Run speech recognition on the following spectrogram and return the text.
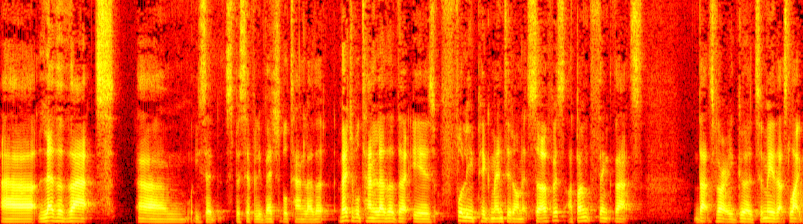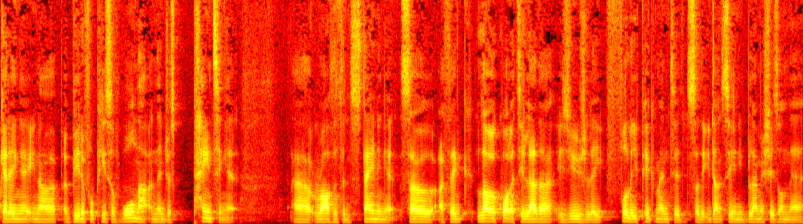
Uh, leather that, um, what you said specifically, vegetable tan leather. Vegetable tan leather that is fully pigmented on its surface. I don't think that's that's very good. To me, that's like getting a, you know, a, a beautiful piece of walnut and then just painting it uh, rather than staining it. So I think lower quality leather is usually fully pigmented so that you don't see any blemishes on there.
